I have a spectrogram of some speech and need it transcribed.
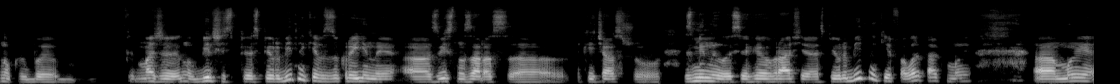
ну, как би, майже ну, більшість співробітників з України. Звісно, зараз такий час, що змінилася географія співробітників, але так ми, ми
